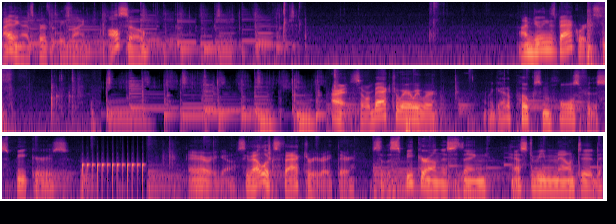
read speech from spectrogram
I think that's perfectly fine. Also, I'm doing this backwards. All right, so we're back to where we were. We gotta poke some holes for the speakers. There we go. See, that looks factory right there. So the speaker on this thing has to be mounted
